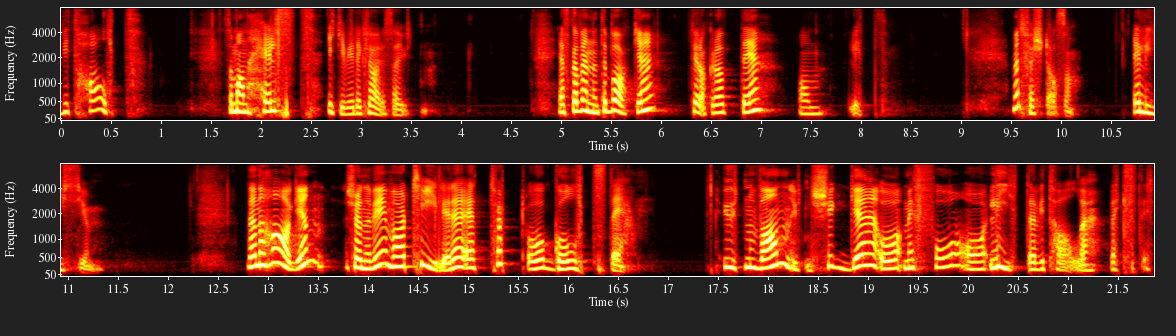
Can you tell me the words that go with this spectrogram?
vitalt, som han helst ikke ville klare seg uten. Jeg skal vende tilbake til akkurat det om litt. Men først, altså. Elysium. Denne hagen skjønner vi, var tidligere et tørt og goldt sted. Uten vann, uten skygge og med få og lite vitale vekster.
